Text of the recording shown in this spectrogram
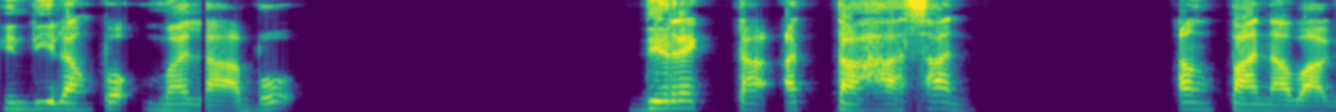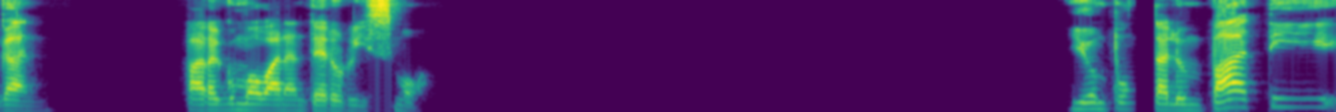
Hindi lang po malabo. Direkta at tahasan ang panawagan para gumawa ng terorismo. Yung pong talumpati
